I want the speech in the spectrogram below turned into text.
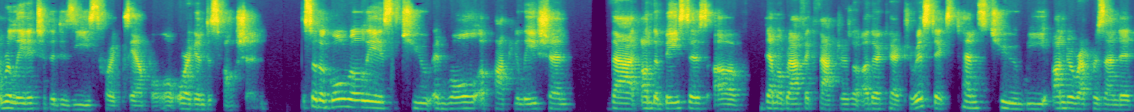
related to the disease, for example, or organ dysfunction. So, the goal really is to enroll a population that, on the basis of demographic factors or other characteristics, tends to be underrepresented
